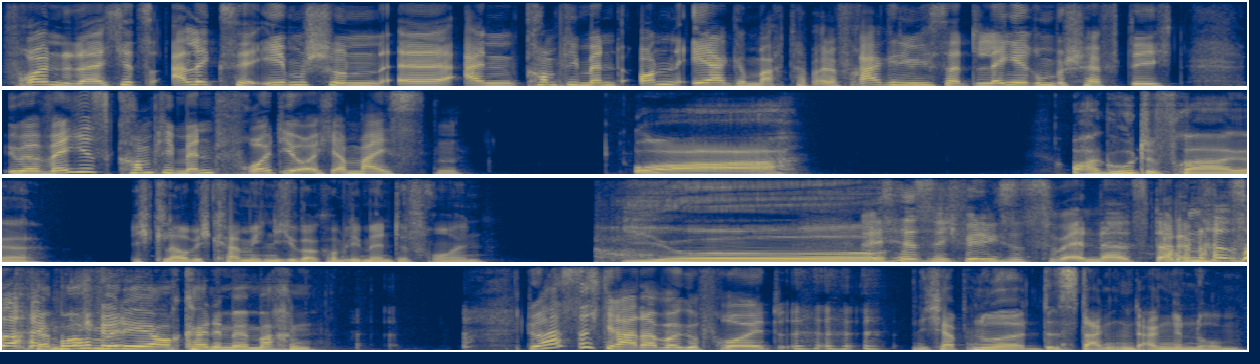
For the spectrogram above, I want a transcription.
Freunde, da ich jetzt Alex ja eben schon äh, ein Kompliment on air gemacht habe, eine Frage, die mich seit längerem beschäftigt. Über welches Kompliment freut ihr euch am meisten? Oh. Oh, gute Frage. Ich glaube, ich kann mich nicht über Komplimente freuen. Jo. Ich hätte es nicht wenigstens zum Ende als dann, Downer sagen dann brauchen wir dir ja auch keine mehr machen. Du hast dich gerade aber gefreut. Ich habe nur das dankend angenommen.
